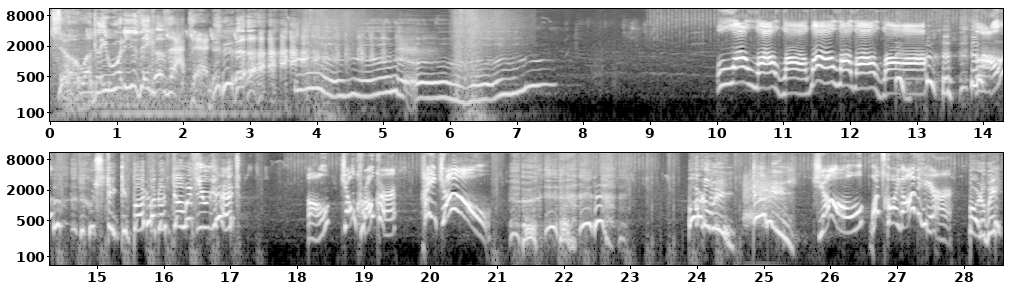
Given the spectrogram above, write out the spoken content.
So, Ugly, what do you think of that, then? La la la la la la la. oh, Stinky bug, I'm not done with you yet! oh, Joe Croker. Hey, Joe! Bartleby! Hey! Joe, what's going on here? Bartleby,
